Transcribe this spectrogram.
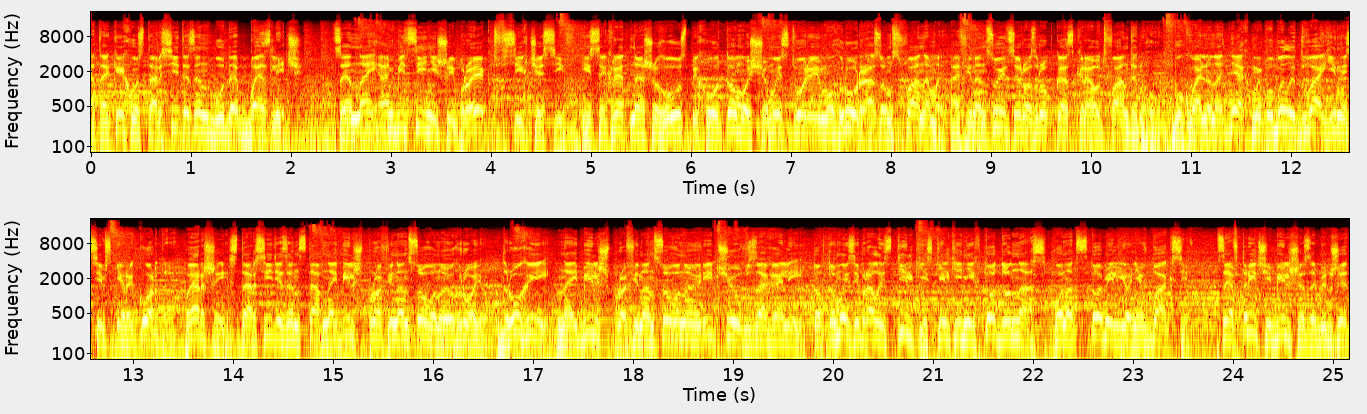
а таких у Star Citizen буде безліч. Це найамбіційніший проект всіх часів. І секрет нашого успіху у тому, що ми створюємо гру разом з фанами, а фінансується розробка з краудфандингу. Буквально на днях ми побили два гіннесівські рекорди. Перший Star Citizen став найбільш профінансованою грою, другий найбільш профінансованою річчю взагалі. Тобто ми зібрали стільки, скільки ніхто до нас понад 100 мільйонів баксів. Це втричі більше за бюджет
